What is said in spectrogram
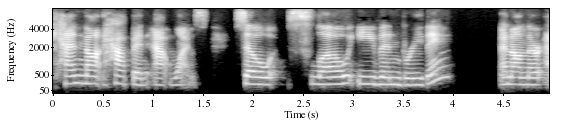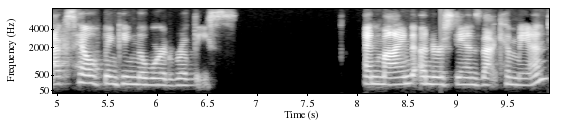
cannot happen at once. So slow, even breathing, and on their exhale, thinking the word release. And mind understands that command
